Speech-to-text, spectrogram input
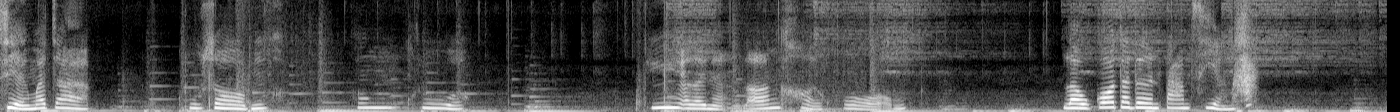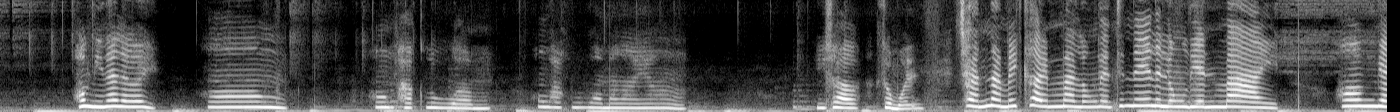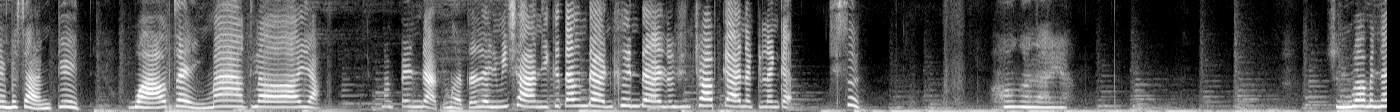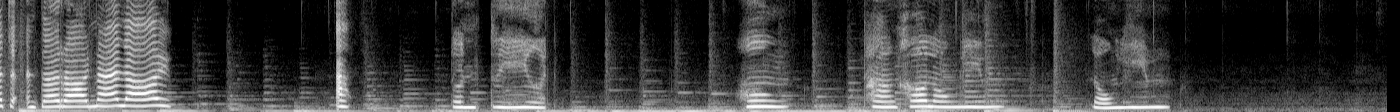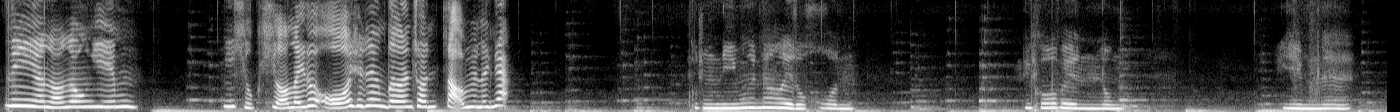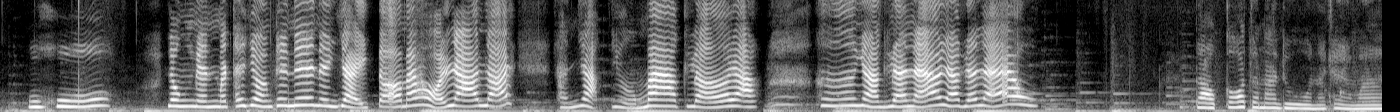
เสียงมาจากครูสอบนี่ห้องครูเหรอนี่อะไรเนี่ย ร้านขายของ เราก็จะเดินตามเสียงนะคะ ห้องนี้แน่เลย ห้อง ห้องพักรวม ห้องพักรวมอะไรอะนิชาสมมติ ฉันน่ะไม่เคยมาโรงเรียนที่นี่เลยโรงเรียนใหม่ ห้องเรียนภาษาอังกฤษ ว้าวเจ๋งมากเลยอะมันเป็นแบบเหมือนจะเรียนวิชานี้ก็ต้องเดินขึ้นเดินลงฉันชอบการนักเรียนกับที่สุด ห้องอะไรอะฉันว่ามันน่าจะอันตรายนะเลยอ้าวดนตรีหยุดห้อง ทางเข้าโรงยิมโรงยิม นี่อะเหรอโรงยิม มีเขียวๆอะไรด้วยโอ้ยฉันยังเดินชนเสาอยู่เลยเนี่ยตรงนี้มืดมากเลยทุกคน นี่ก็เป็นโรงยิมแน่โอ้โหโรงเรียนมัธยมที่นี่เนี่ยใหญ่โตมโหฬารเลยฉันอยากอยู่มากเลยอะเฮ้ยอยากเรียนแล้วอยากเรียนแล้วเราก็จะมาดูนะคะว่า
